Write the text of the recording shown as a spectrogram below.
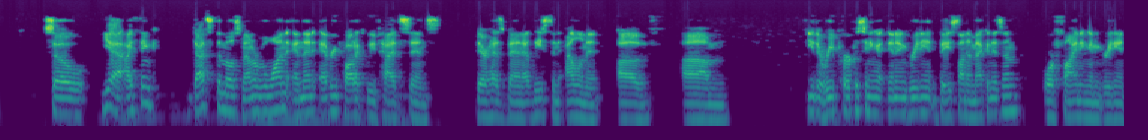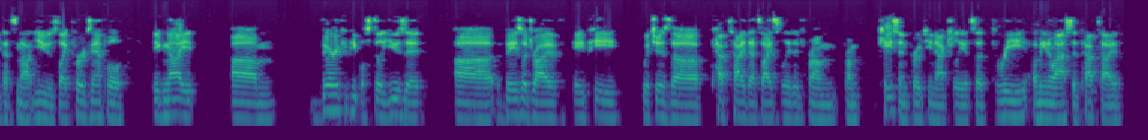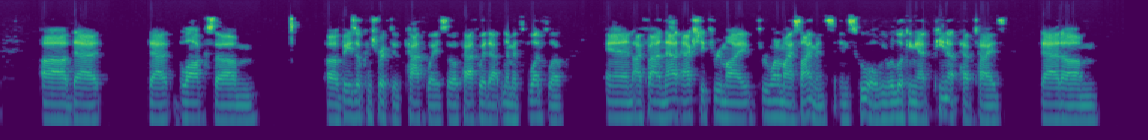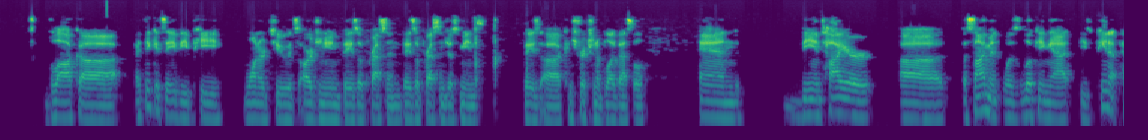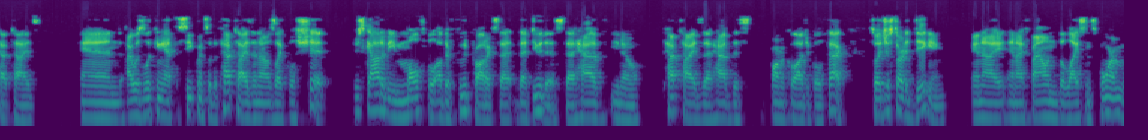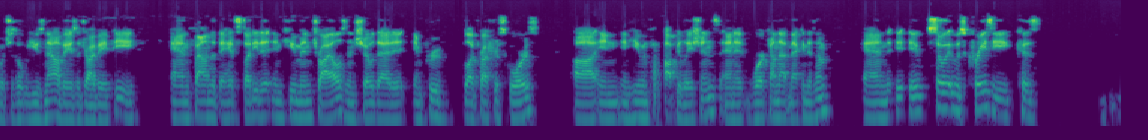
so yeah, I think that's the most memorable one. And then every product we've had since there has been at least an element of, um, either repurposing an ingredient based on a mechanism or finding an ingredient that's not used. Like for example, Ignite, um, very few people still use it. Uh, Vasodrive AP, which is a peptide that's isolated from from casein protein. Actually, it's a three amino acid peptide uh, that that blocks um, a vasoconstrictive pathway, so a pathway that limits blood flow. And I found that actually through my through one of my assignments in school. We were looking at peanut peptides that um, block. Uh, I think it's AVP one or two. It's arginine vasopressin. Vasopressin just means vas- uh, constriction of blood vessel, and the entire uh, assignment was looking at these peanut peptides. And I was looking at the sequence of the peptides and I was like, well, shit, there's got to be multiple other food products that, that do this, that have, you know, peptides that have this pharmacological effect. So I just started digging and I, and I found the license form, which is what we use now, Vasodrive AP, and found that they had studied it in human trials and showed that it improved blood pressure scores, uh, in, in human populations and it worked on that mechanism. And it, it so it was crazy because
